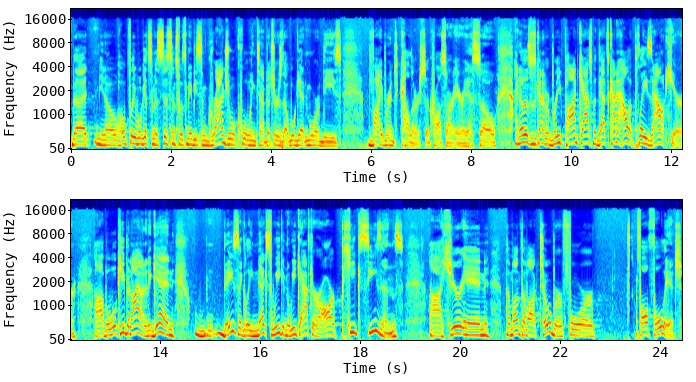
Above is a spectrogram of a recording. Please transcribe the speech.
but you know hopefully we'll get some assistance with maybe some gradual cooling temperatures that will get more of these vibrant colors across our area. So i know this is kind of a brief podcast but that's kind of how it plays out here uh, but we'll keep an eye on it. Again basically next week and the week after are our peak seasons uh, here in the month of october for fall foliage.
